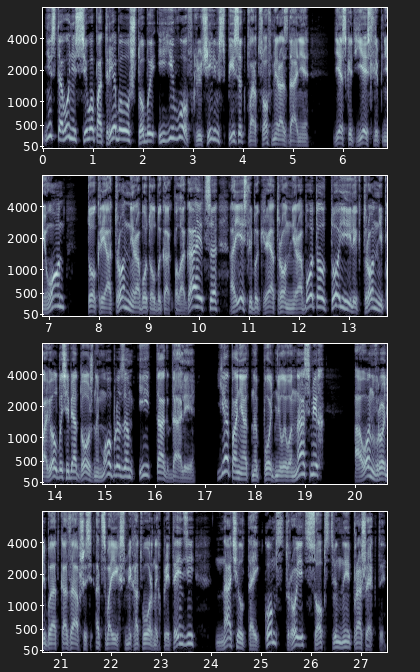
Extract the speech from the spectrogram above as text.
ни с того ни с сего потребовал, чтобы и его включили в список творцов мироздания. Дескать, если б не он, то креатрон не работал бы как полагается, а если бы креатрон не работал, то и электрон не повел бы себя должным образом и так далее. Я, понятно, поднял его на смех, а он, вроде бы отказавшись от своих смехотворных претензий, начал тайком строить собственные прожекты.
